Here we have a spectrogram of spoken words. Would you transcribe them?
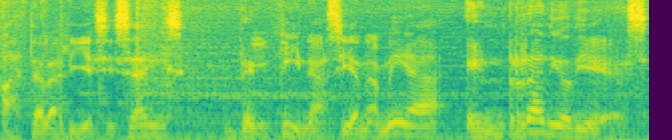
Hasta las 16, Delfina Cianamea en Radio 10.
